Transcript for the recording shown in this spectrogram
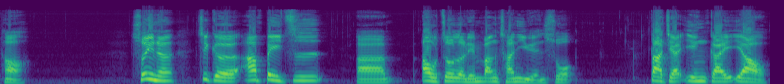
好、哦，所以呢，这个阿贝兹啊、澳洲的联邦参议员说，大家应该要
